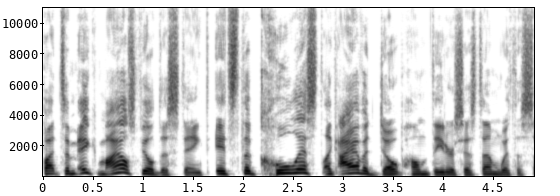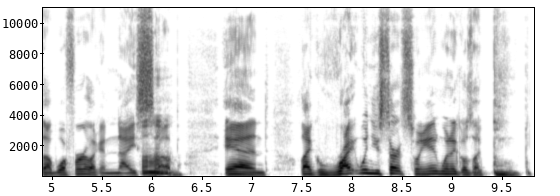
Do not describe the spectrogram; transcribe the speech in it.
but to make miles feel distinct it's the coolest like i have a dope home theater system with a subwoofer like a nice Uh-huh. sub and like right when you start swinging when it goes like boom boom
